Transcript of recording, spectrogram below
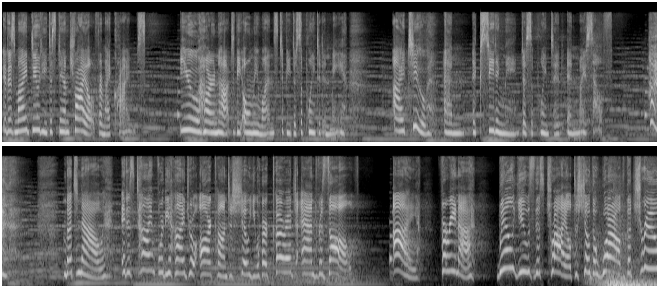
It is my duty to stand trial for my crimes. You are not the only ones to be disappointed in me. I too am exceedingly disappointed in myself. but now, it is time for the Hydro Archon to show you her courage and resolve. I, Furina, will use this trial to show the world the true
